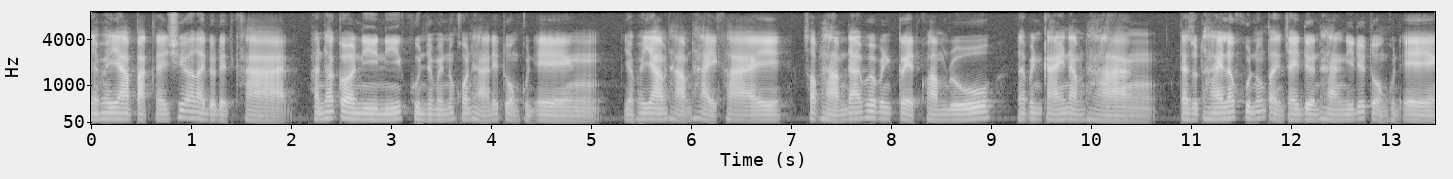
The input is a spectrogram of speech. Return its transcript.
อย่าพยายามปักใจเชื่ออะไรโดยเด็ดขาด พันธกรณีนี้คุณจะเป็นต้องค้นหาด้วยตัวของคุณเอง อย่าพยายามถามถ่ายใคร สอบถามได้เพื่อเป็นเกรดความรู้ และเป็นไกด์นำทาง แต่สุดท้ายแล้วคุณต้องตัดสินใจเดินทางนี้ด้วยตัวของคุณเอง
